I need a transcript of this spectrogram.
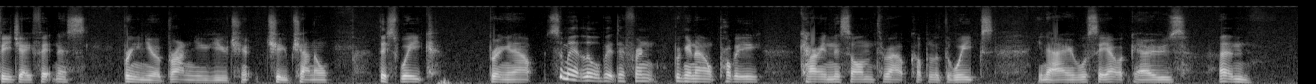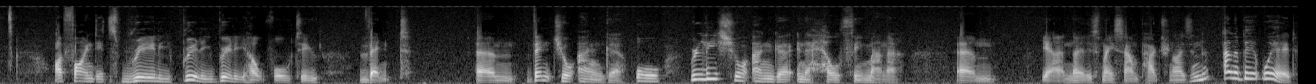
VJ Fitness, bringing you a brand new YouTube channel. This week, bringing out something a little bit different, bringing out probably carrying this on throughout a couple of the weeks. You know, we'll see how it goes. And I find it's really, really, really helpful to vent. Um, vent your anger or release your anger in a healthy manner. Um, yeah, I know this may sound patronising and a bit weird,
